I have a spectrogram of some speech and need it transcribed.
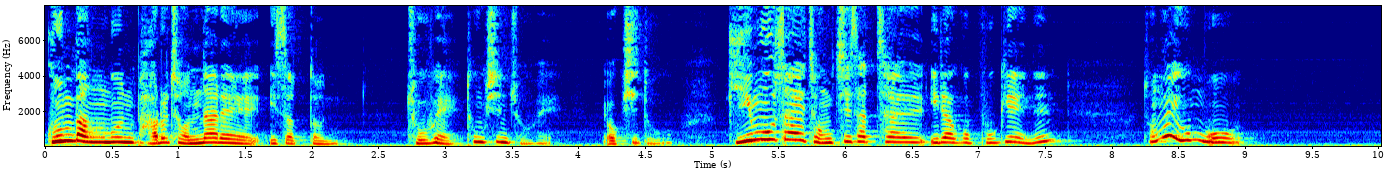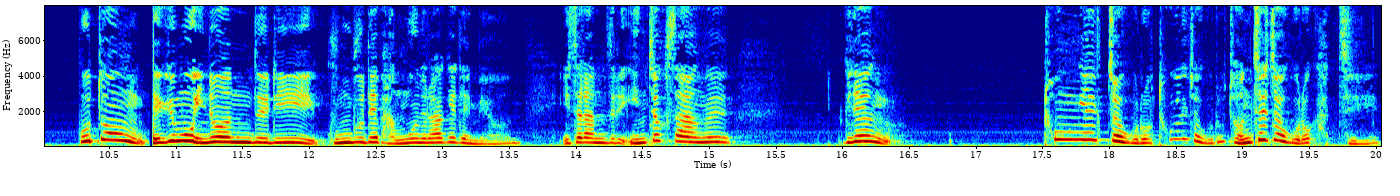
군 방문 바로 전날에 있었던 조회, 통신 조회 역시도 기무사의 정치 사찰이라고 보기에는 정말 이건 뭐 보통 대규모 인원들이 군부대 방문을 하게 되면 이 사람들이 인적 사항을 그냥 통일적으로 통일적으로 전체적으로 같이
